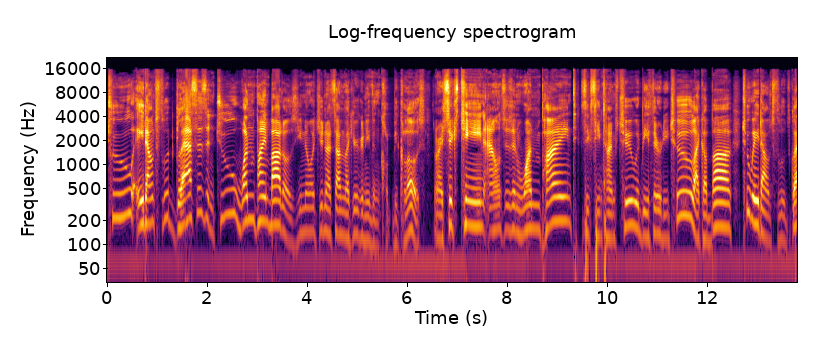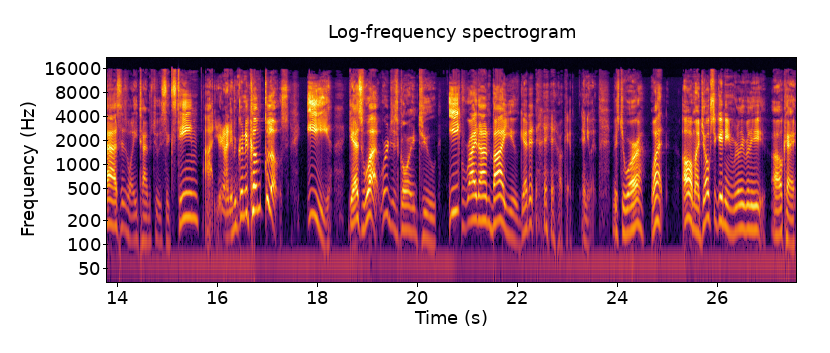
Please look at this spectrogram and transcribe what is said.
Two 8 ounce fluid glasses and two 1 pint bottles. You know what? You're not sounding like you're going to even cl be close. All right, 16 ounces in 1 pint. 16 times 2 would be 32, like above. Two 8 ounce fluid glasses. Well, 8 times 2 is 16. Ah, you're not even going to come close. E. Guess what? We're just going to eke right on by you. Get it? okay. Anyway, Mr. Waara, what? Oh, my jokes are getting really, really. Oh, okay.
